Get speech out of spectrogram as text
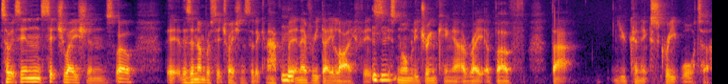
So it's in situations, well, it, there's a number of situations that it can happen, but in everyday life, it's, it's normally drinking at a rate above that you can excrete water.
